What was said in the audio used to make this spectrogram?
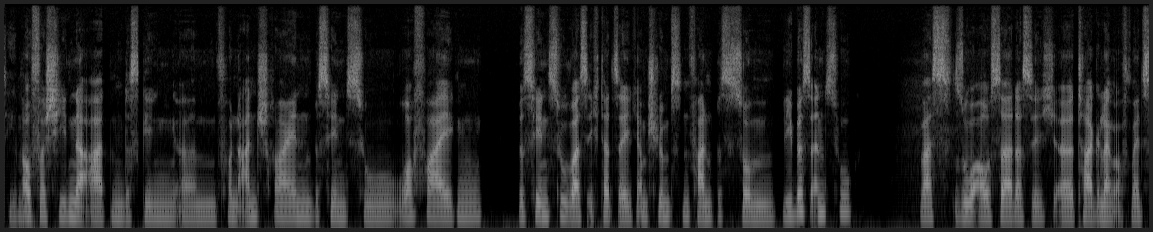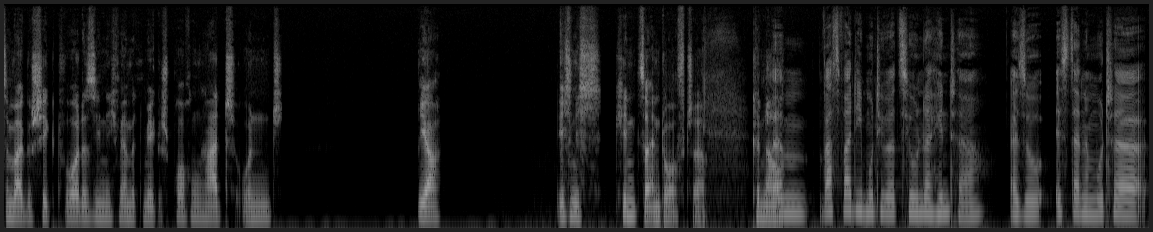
sie gemacht? auf verschiedene Arten. Das ging ähm, von Anschreien bis hin zu Ohrfeigen, bis hin zu, was ich tatsächlich am schlimmsten fand, bis zum Liebesentzug. Was so aussah, dass ich äh, tagelang auf mein Zimmer geschickt wurde, sie nicht mehr mit mir gesprochen hat und ja, ich nicht Kind sein durfte. Genau. Ähm, was war die Motivation dahinter? Also ist deine Mutter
